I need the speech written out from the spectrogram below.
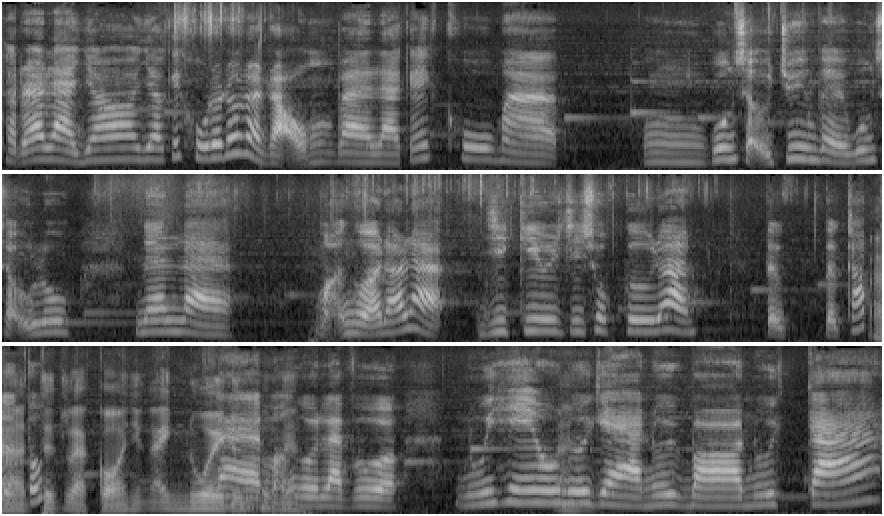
thật ra là do do cái khu đó rất là rộng và là cái khu mà ừm, quân sự chuyên về quân sự luôn. Nên là mọi người ở đó là GQ Jisoku đó anh tự tự cấp tự À, túc. tức là có những anh nuôi đúng là không mọi em? người là vừa nuôi heo À. nuôi gà nuôi bò nuôi cá.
